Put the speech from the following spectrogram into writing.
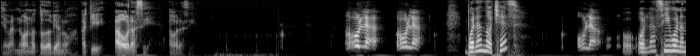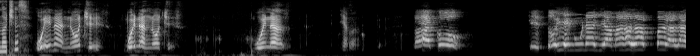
ya va. No, no, todavía no. Aquí, ahora sí, ahora sí. Hola, hola, Buenas noches. hola, O- hola, sí, buenas noches. buenas noches, buenas noches, buenas... Paco, que estoy en una llamada para la,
